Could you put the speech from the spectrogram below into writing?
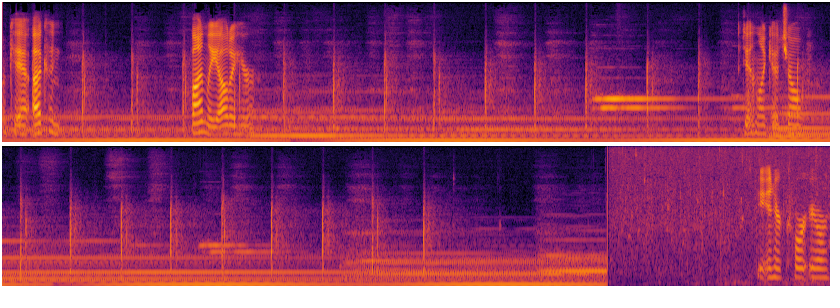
Okay, I can finally out of here. Inner courtyard.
